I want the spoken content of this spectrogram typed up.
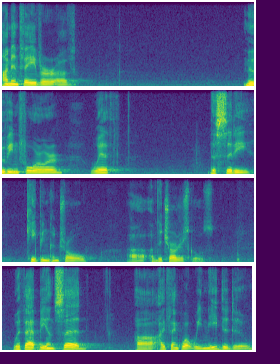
I'm in favor of moving forward with the city keeping control uh, of the charter schools. With that being said, uh, I think what we need to do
